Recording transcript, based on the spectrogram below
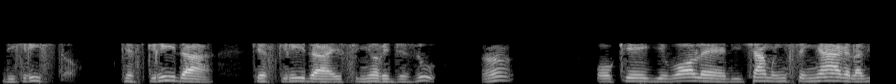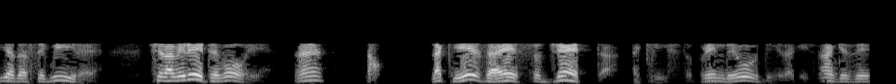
di Cristo, che sgrida, che sgrida il Signore Gesù? Eh? o che gli vuole, diciamo, insegnare la via da seguire. Ce la vedete voi? Eh? No, la Chiesa è soggetta a Cristo, prende ordini da Cristo, anche se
